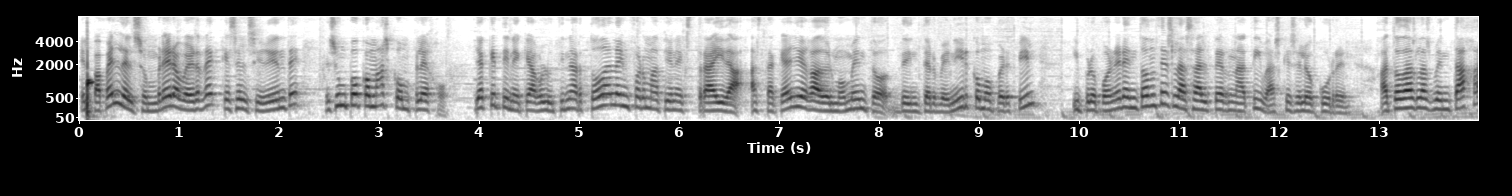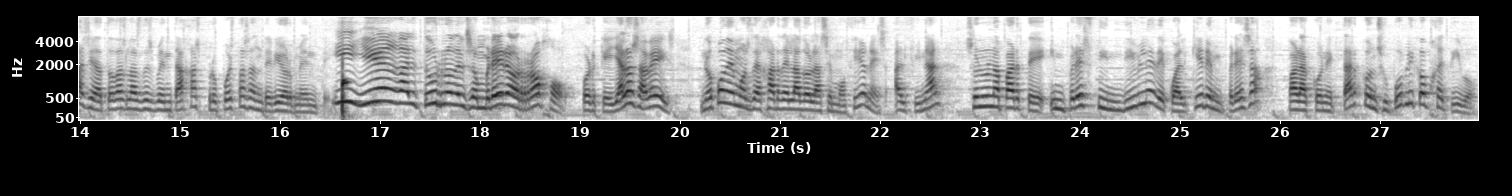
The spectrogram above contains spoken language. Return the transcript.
El papel del sombrero verde, que es el siguiente, es un poco más complejo, ya que tiene que aglutinar toda la información extraída hasta que ha llegado el momento de intervenir como perfil y proponer entonces las alternativas que se le ocurren a todas las ventajas y a todas las desventajas propuestas anteriormente. Y llega el turno del sombrero rojo, porque ya lo sabéis, no podemos dejar de lado las emociones, al final son una parte imprescindible de cualquier empresa para conectar con su público objetivo.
